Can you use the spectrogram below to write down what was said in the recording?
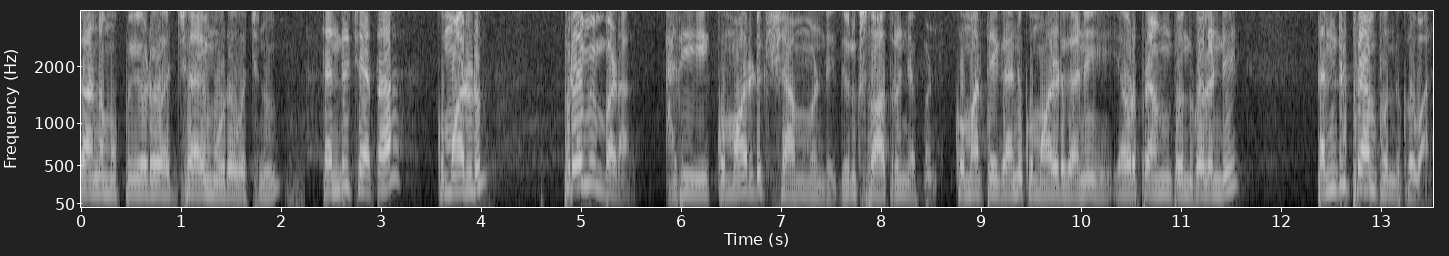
కాండం ముప్పై ఏడో అధ్యాయం మూడో వచనం. తండ్రి చేత కుమారుడు ప్రేమింపడాలి. అది కుమారుడికి క్షేమం అండి. దీనికి స్వాతంత్రం చెప్పండి. కుమార్తె కానీ కుమారుడు కానీ ఎవరు ప్రేమను పొందుకోవాలండి? తండ్రి ప్రేమ పొందుకోవాలి.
